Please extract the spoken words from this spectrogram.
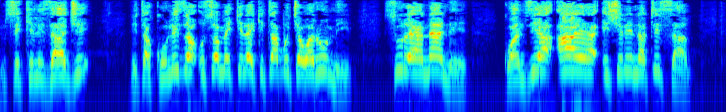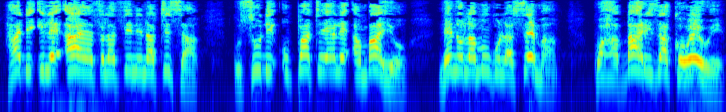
Msikilizaji nitakuuliza usome kile kitabu cha warumi sura ya 8 kuanzia aya ya 29 hadi ile aya ya 39 kusudi upate yale ambayo neno la mungu lasema kwa habari zako wewe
